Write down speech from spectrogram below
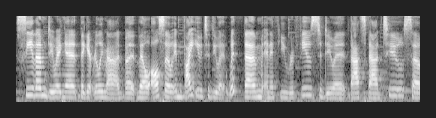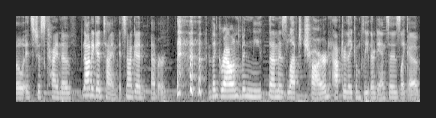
see them doing it, they get really mad, but they'll also invite you to do it with them, and if you refuse to do it, that's bad too. So it's just kind of not a good time. It's not good ever. the ground beneath them is left charred after they complete their dances, like a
